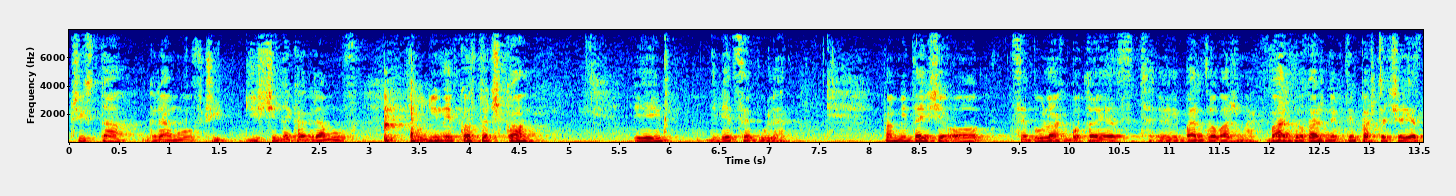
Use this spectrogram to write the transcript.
300 gramów, 30 dekagramów słoniny w kosteczka i dwie cebule. Pamiętajcie o cebulach, bo to jest y, bardzo ważne. Bardzo ważne w tym pasztecie jest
